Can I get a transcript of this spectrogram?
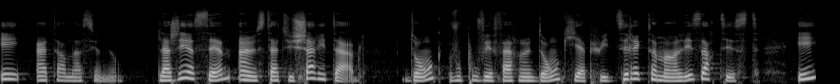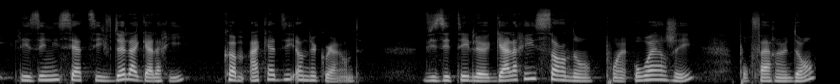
et internationaux. La GSN a un statut charitable, donc vous pouvez faire un don qui appuie directement les artistes et les initiatives de la galerie, comme Acadie Underground. Visitez le galeriesandnom.org pour faire un don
